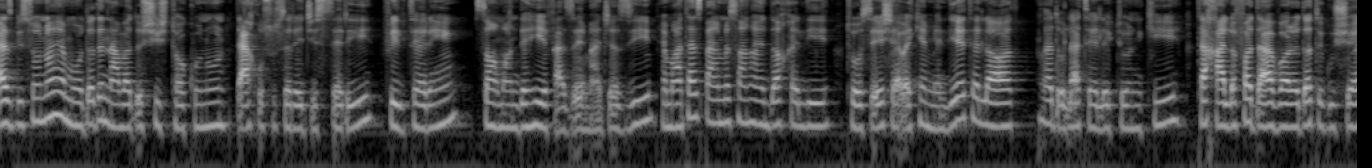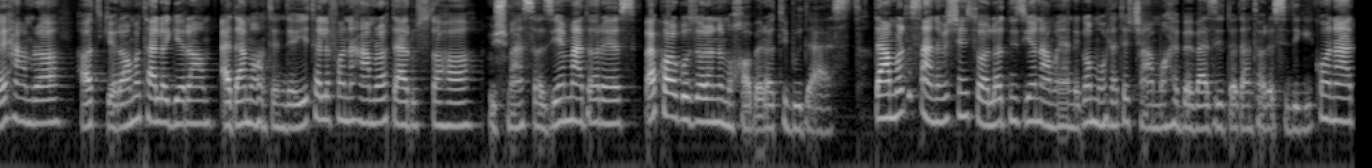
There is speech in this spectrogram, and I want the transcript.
از 29 مرداد 96 تا کنون در خصوص رجیستری فیلترینگ ساماندهی فضای مجازی حمایت از های داخلی توسعه شبکه ملی اطلاعات. و دولت الکترونیکی تخلفات در واردات گوشی های همراه هاتگرام و طلاگرام عدم آنتن‌دهی تلفن همراه در روستاها هوشمندسازی مدارس و کارگزاران مخابراتی بوده است. در مورد سرنوشت این سوالات نیز یا نمایندگان مهلت چند ماه به وزیر دادن تا رسیدگی کند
